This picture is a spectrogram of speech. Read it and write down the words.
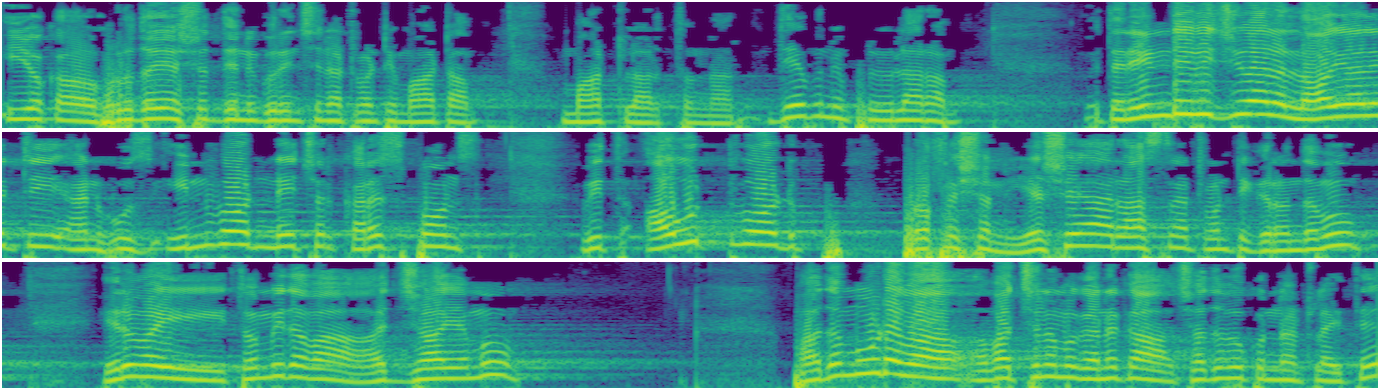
ఈ యొక్క హృదయ శుద్ధిని గురించినటువంటి మాట మాట్లాడుతున్నారు. దేవుని ప్రియులారా with an individual loyalty and whose inward nature corresponds with outward profession యషయా రాసినటువంటి గ్రంథము ఇరవై తొమ్మిదవ అధ్యాయము పదమూడవ వచనము గనక చదువుకున్నట్లయితే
